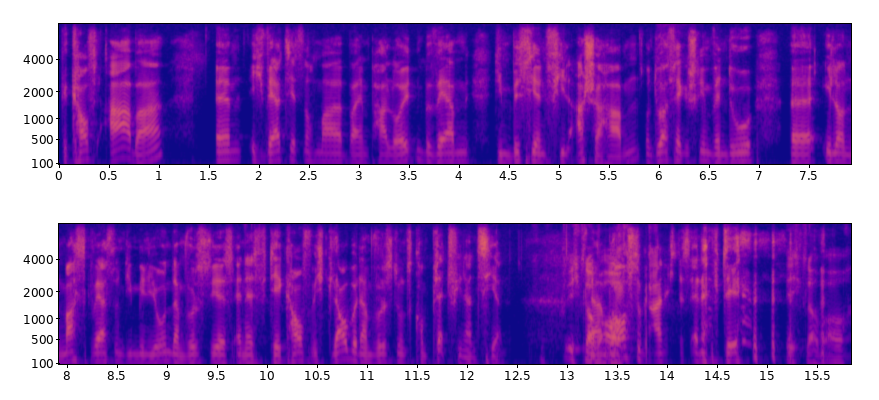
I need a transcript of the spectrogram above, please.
gekauft, aber ähm, ich werde es jetzt noch mal bei ein paar Leuten bewerben, die ein bisschen viel Asche haben. Und du hast ja geschrieben, wenn du äh, Elon Musk wärst und die Millionen, dann würdest du dir das NFT kaufen. Ich glaube, dann würdest du uns komplett finanzieren. Ich glaube Dann auch. brauchst du gar nicht das NFT. Ich glaube auch.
